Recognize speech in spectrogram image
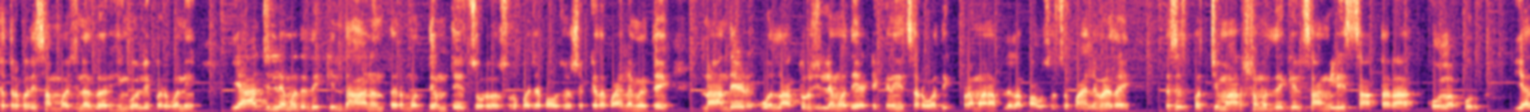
छत्रपती संभाजीनगर हिंगोली परभणी या जिल्ह्यामध्ये देखील दहा नंतर मध्यम ते जोरदार स्वरूपाच्या पावसाची शक्यता पाहायला मिळते. नांदेड व लातूर जिल्ह्यामध्ये या ठिकाणी सर्वाधिक प्रमाण आपल्याला पावसाचं पाहायला मिळत आहे. तसेच पश्चिम महाराष्ट्रामध्ये देखील सांगली सातारा कोल्हापूर या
